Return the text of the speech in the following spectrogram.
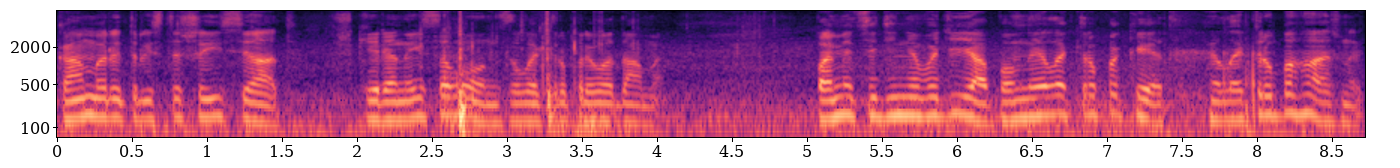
камери 360, шкіряний салон з електроприводами. Пам'ять сидіння водія, повний електропакет, електробагажник,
